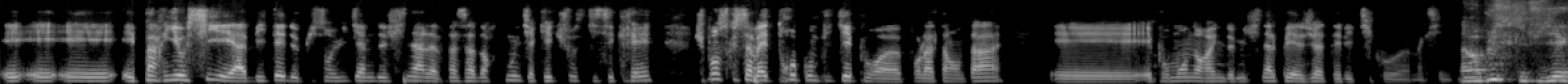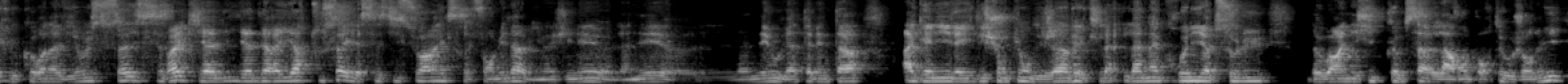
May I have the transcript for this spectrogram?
Et, Paris aussi est habité depuis son huitième de finale face à Dortmund. Il y a quelque chose qui s'est créé. Je pense que ça va être trop compliqué pour, euh, pour l'Atalanta. Et, pour moi, on aura une demi-finale PSG Atlético, euh, Maxime. en plus, ce que tu dis avec le coronavirus, c'est vrai qu'il y, a derrière tout ça, il y a cette histoire-là qui serait formidable. Imaginez euh, l'année euh, l'année où l'Atalanta a gagné la Ligue des Champions, déjà avec l'anachronie absolue d'avoir une équipe comme ça, l'a remporter aujourd'hui.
